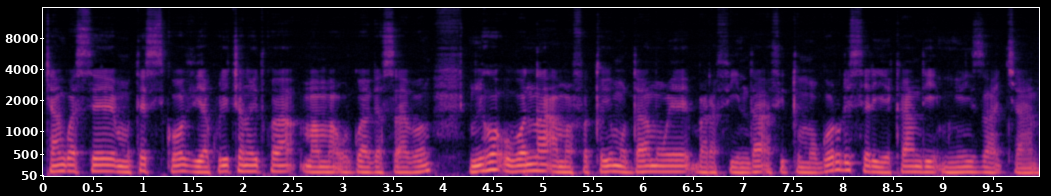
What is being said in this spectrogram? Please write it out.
cyangwa se mutesi sikoviya kuri cano yitwa mama urwa gasabo ni ho ubona amafoto y'umudamu we barafinda afite umugore uri seriye kandi mwiza cyane.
